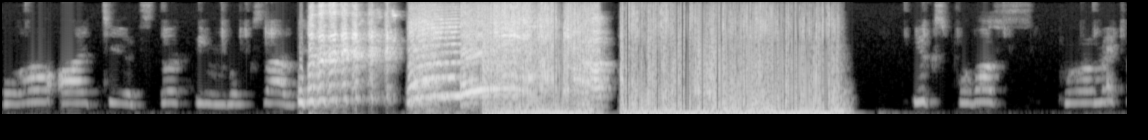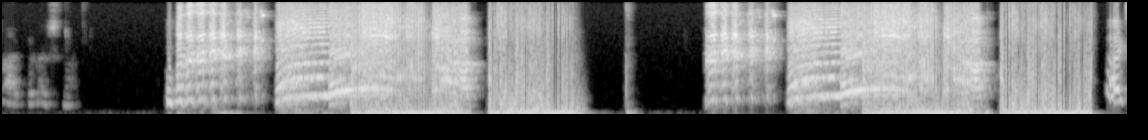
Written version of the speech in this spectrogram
Oha RTX 4090. Pro Max arkadaşlar. Bak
